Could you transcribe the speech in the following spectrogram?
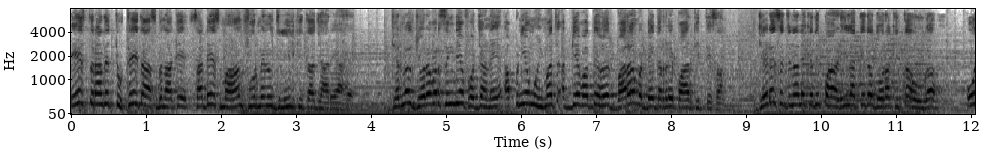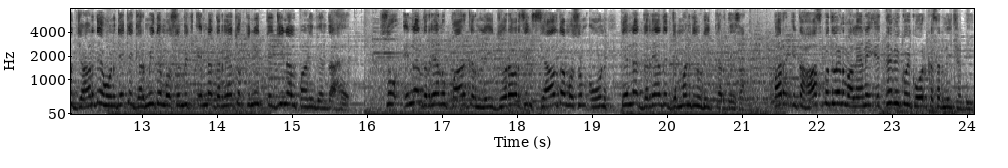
ਇਸ ਤਰ੍ਹਾਂ ਦੇ ਝੂਠੇ ਇਤਿਹਾਸ ਬਣਾ ਕੇ ਸਾਡੇ ਇਸ ਮਹਾਨ ਸੂਰਮੇ ਨੂੰ ਜਲੀਲ ਕੀਤਾ ਜਾ ਰਿਹਾ ਹੈ। ਜਨਰਲ ਜ਼ੋਰਾਵਰ ਸਿੰਘ ਦੀਆਂ ਫੌਜਾਂ ਨੇ ਆਪਣੀਆਂ ਮੁਹਿੰਮਾਂ 'ਚ ਅੱਗੇ ਵਧਦੇ ਹੋਏ 12 ਵੱਡੇ ਦਰਰੇ ਪਾਰ ਕੀਤੇ ਸਨ, ਜਿਹੜੇ ਸੱਜਣਾ ਨੇ ਕਦੀ ਪਹਾੜੀ ਇਲਾਕੇ ਦਾ ਦੌਰਾ ਕੀਤਾ ਹੋਊਗਾ ਉਹ ਜਾਣਦੇ ਹੋਣਗੇ ਕਿ ਗਰਮੀ ਦੇ ਮੌਸਮ ਵਿੱਚ ਇਹਨਾਂ ਦਰਿਆ 'ਚੋਂ ਕਿੰਨੀ ਤੇਜ਼ੀ ਨਾਲ ਪਾਣੀ ਵਹਿੰਦਾ ਹੈ। ਸੋ ਇਹਨਾਂ ਦਰਿਆ ਨੂੰ ਪਾਰ ਕਰਨ ਲਈ ਜ਼ੋਰਾਵਰ ਸਿੰਘ ਸਿਆਲ ਦਾ ਮੌਸਮ ਆਉਣ ਤੇ ਇਹਨਾਂ ਦਰਿਆਂ ਦੇ ਜੰਮਣ ਦੀ ਉਡੀਕ ਕਰਦੇ ਸਨ। ਪਰ ਇਤਿਹਾਸ ਬਦਲਣ ਵਾਲਿਆਂ ਨੇ ਇੱਥੇ ਵੀ ਕੋਈ ਕੋਰ ਕਸਰ ਨਹੀਂ ਛੱਡੀ।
